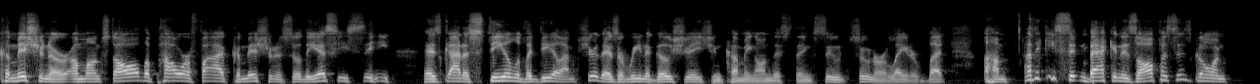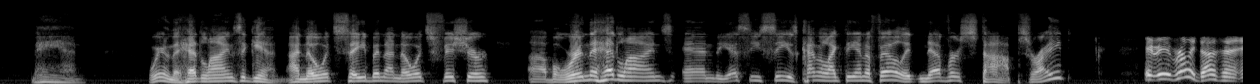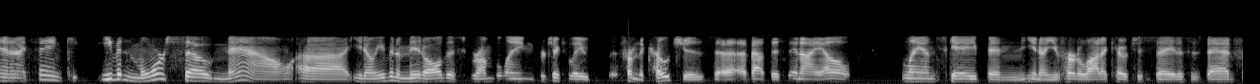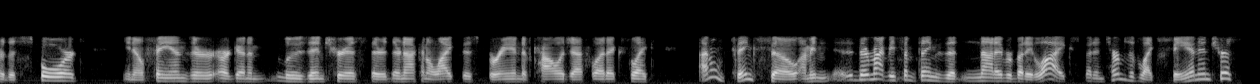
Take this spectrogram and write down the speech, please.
commissioner amongst all the Power Five commissioners. So the SEC has got a steal of a deal. I'm sure there's a renegotiation coming on this thing soon, sooner or later. But um, I think he's sitting back in his offices going, man, we're in the headlines again. I know it's Saban, I know it's Fisher, uh, but we're in the headlines, and the SEC is kind of like the NFL. It never stops, right? It, it really doesn't, and I think even more so now. Uh, you know, even amid all this grumbling, particularly from the coaches uh, about this NIL landscape, and you know, you've heard a lot of coaches say this is bad for the sport. You know, fans are are going to lose interest. They're they're not going to like this brand of college athletics. Like, I don't think so. I mean, there might be some things that not everybody likes, but in terms of like fan interest,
